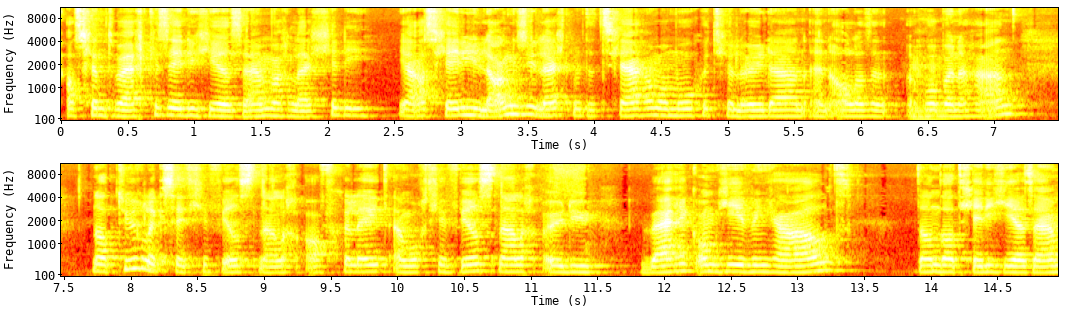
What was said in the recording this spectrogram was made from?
Als je aan het werken bent, je gsm, waar leg je die? Ja, als jij die langs je legt met het scherm omhoog, het geluid aan en alles erop en eraan... Natuurlijk zit je veel sneller afgeleid en word je veel sneller uit je werkomgeving gehaald dan dat je die gsm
